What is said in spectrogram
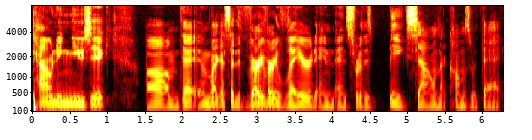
pounding music. Um, that and like I said, it's very very layered and and sort of this big sound that comes with that,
